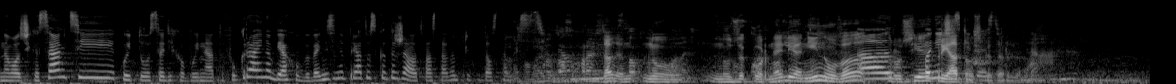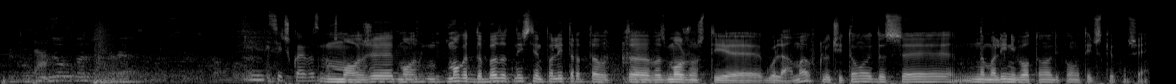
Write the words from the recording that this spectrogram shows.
наложиха санкции, които осъдиха войната в Украина, бяха обявени за неприятелска държава. Това стана преди доста месеци. Да, но, но за Корнелия Нинова Русия е приятелска държава. Всичко е възможно. Може, може, могат да бъдат, наистина палитрата от а, възможности е голяма, включително и да се намали нивото на дипломатически отношения.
